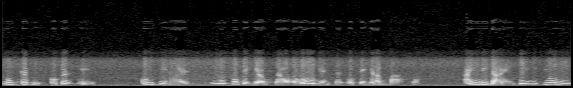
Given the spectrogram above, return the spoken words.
non capisco perché continua, non so se gli alza l'audience o se gliela abbassa, a invitare in televisione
